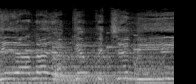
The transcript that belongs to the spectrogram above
ਦੇਖਿਆ ਨਾ ਅੱਗੇ ਪਿੱਛੇ ਨੀ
